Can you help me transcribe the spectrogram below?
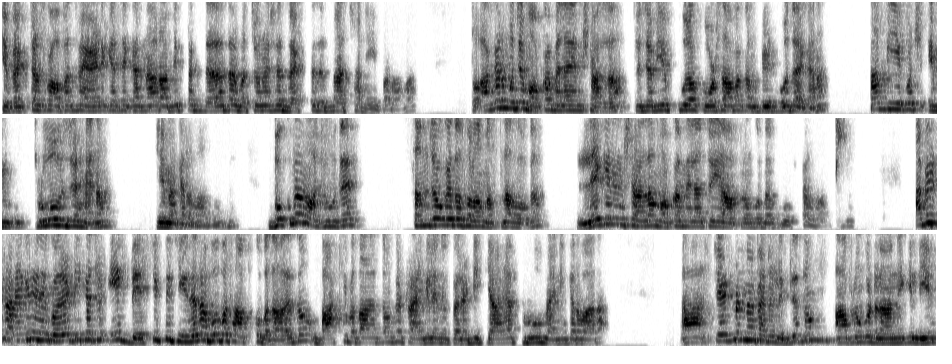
कि वेक्टर्स को आपस में ऐड कैसे करना और अभी तक ज़्यादातर बच्चों ने शायद वेक्टर्स इतना अच्छा नहीं पढ़ा हुआ तो अगर मुझे मौका मिला इनशाला तो जब ये पूरा कोर्स आपका कंप्लीट हो जाएगा ना तब ये कुछ इम्प्रूव जो है ना ये मैं करवा दूँगा। बुक में मौजूद है। समझोगे तो थोड़ा मसला होगा। लेकिन इंशाल्लाह मौका मिला तो ये आप लोगों को मैं प्रूफ करवा दूँगा। अभी ट्राइंगल इनक्वालिटी का जो एक बेसिक सी चीज़ है ना, वो बस आपको बता देता हूँ। बाकी बता देता हूँ कि ट्राइंगल इनक्वालिटी क्या है प्रूफ मैं नहीं करवा रहा। स्टेटमेंट मैं पहले लिख देता हूँ आप लोगों को डराने के लिए।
